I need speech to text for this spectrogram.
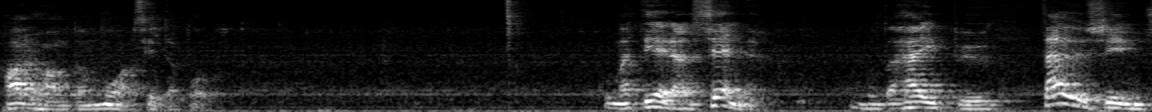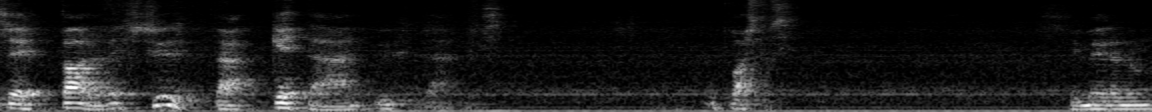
harhauta mua siltä polulta. Kun mä tiedän sen, multa häipyy täysin se tarve syyttää ketään yhtään mistä. Mutta vastasin. Niin meidän on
